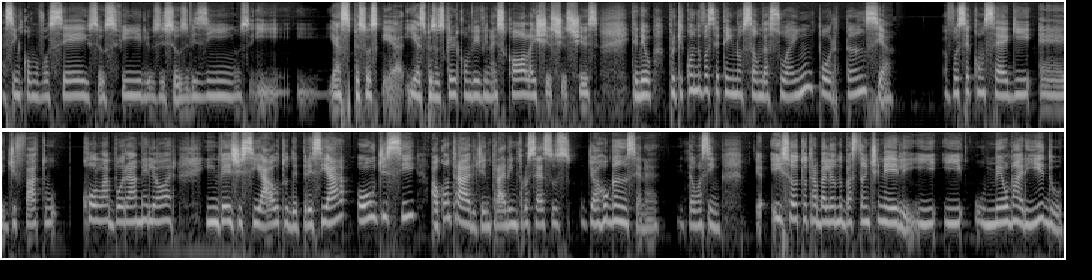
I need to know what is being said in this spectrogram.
assim como você e seus filhos e seus vizinhos e, e, as pessoas que e as pessoas que ele convive na escola e xxx, entendeu? Porque quando você tem noção da sua importância, você consegue, é, de fato, colaborar melhor, em vez de se autodepreciar ou de se, ao contrário, de entrar em processos de arrogância, né? Então, assim, isso eu estou trabalhando bastante nele. E, e o meu marido,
